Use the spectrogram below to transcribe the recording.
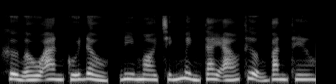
Khương Âu An cúi đầu, đi moi chính mình tay áo thượng văn theo.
